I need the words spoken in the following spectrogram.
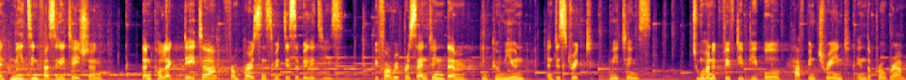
and meeting facilitation, then collect data from persons with disabilities before representing them in commune and district meetings. 250 people have been trained in the program.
